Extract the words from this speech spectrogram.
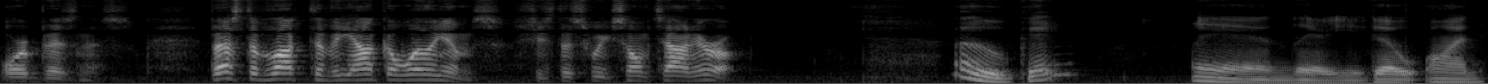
or business. Best of luck to Bianca Williams. She's this week's hometown hero. Okay, and there you go on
